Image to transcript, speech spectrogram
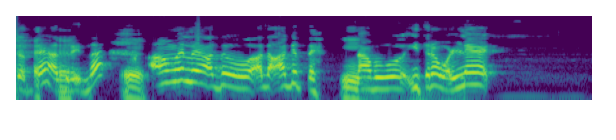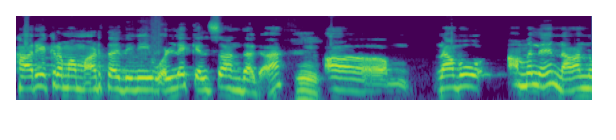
ಜೊತೆ ಅದರಿಂದ ಆಮೇಲೆ ಅದು ಅದು ಆಗತ್ತೆ. ನಾವು ಈ ತರ ಒಳ್ಳೆ ಕಾರ್ಯಕ್ರಮ ಮಾಡ್ತಾ ಇದೀವಿ ಒಳ್ಳೆ ಕೆಲಸ ಅಂದಾಗ ಆ ನಾವು ಆಮೇಲೆ ನಾನು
